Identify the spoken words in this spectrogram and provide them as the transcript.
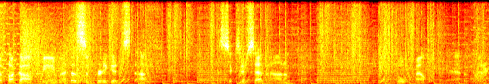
The fuck off beam. That does some pretty good stuff. Six or seven on him. Oh, well, yeah, doesn't matter.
